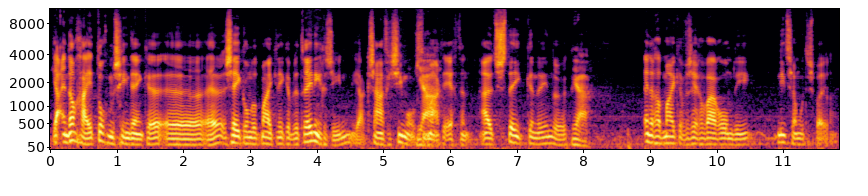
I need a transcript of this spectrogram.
Ja, en dan ga je toch misschien denken, eh, hè, zeker omdat Mike en ik hebben de training gezien. Ja, Xavi Simons, Ja. die maakte echt een uitstekende indruk. Ja. En dan gaat Mike even zeggen waarom die niet zou moeten spelen.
